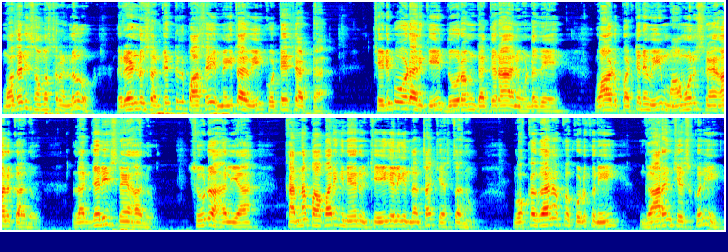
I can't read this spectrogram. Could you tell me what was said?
మొదటి సంవత్సరంలో రెండు సబ్జెక్టులు పాస్ అయి మిగతావి కొట్టేసేట చెడిపోవడానికి దూరం దగ్గర అని ఉండదే. వాడు పట్టినవి మామూలు స్నేహాలు కాదు లగ్జరీ స్నేహాలు. చూడు అహల్య కన్న పాపానికి నేను చేయగలిగిందంతా చేస్తాను. ఒక్కగానొక్క కొడుకుని గారం చేసుకొని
